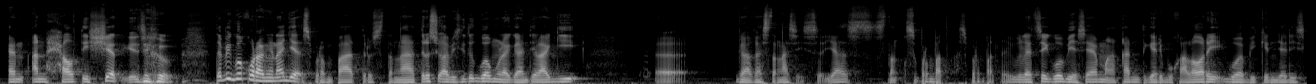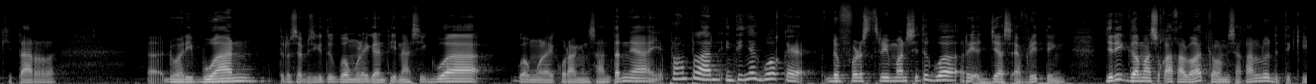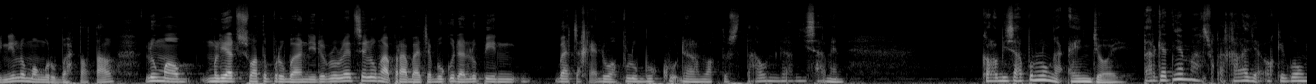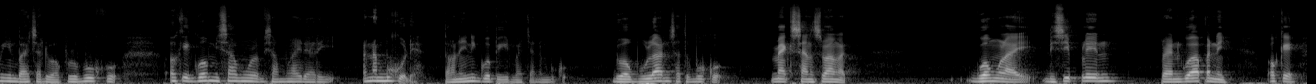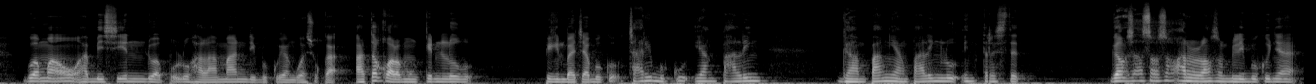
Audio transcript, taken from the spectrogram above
and unhealthy shit gitu. Tapi gue kurangin aja seperempat terus setengah terus abis itu gue mulai ganti lagi uh, gak agak setengah sih ya seteng seperempat lah seperempat let's say gue biasanya makan 3000 kalori gue bikin jadi sekitar uh, eh, 2000an terus habis itu gue mulai ganti nasi gue gue mulai kurangin santannya ya pelan pelan intinya gue kayak the first three months itu gue readjust everything. Jadi gak masuk akal banget kalau misalkan lu detik ini lu mau ngubah total lu mau melihat suatu perubahan di hidup lu let's say lu nggak pernah baca buku dan lu pingin baca kayak 20 buku dalam waktu setahun gak bisa men. Kalau bisa pun lu nggak enjoy. Targetnya masuk akal aja. Oke gue ingin baca 20 buku. Oke gue bisa mulai bisa mulai dari 6 buku deh. Tahun ini gue pingin baca 6 buku. Dua bulan satu buku. Make sense banget gue mulai disiplin plan gue apa nih? Oke okay, gue mau habisin 20 halaman di buku yang gue suka. Atau kalau mungkin lu pingin baca buku cari buku yang paling gampang yang paling lu interested. Gak usah sosokan lu langsung beli bukunya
